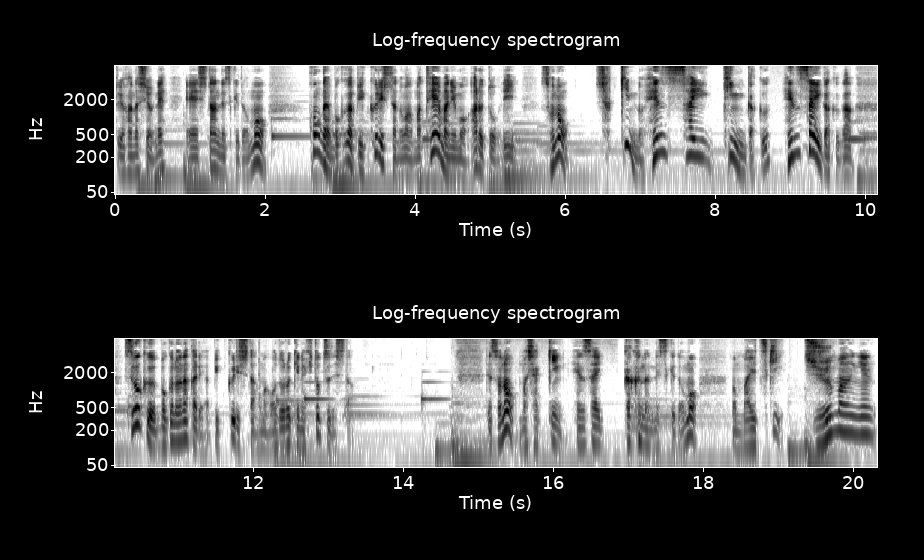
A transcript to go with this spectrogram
という話をね、えー、したんですけども、今回僕がびっくりしたのは、まあテーマにもある通り、その借金の返済金額返済額がすごく僕の中ではびっくりした、まあ驚きの一つでした。で、その、まあ、借金返済額なんですけども、まあ、毎月10万円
